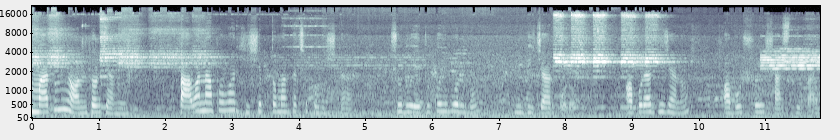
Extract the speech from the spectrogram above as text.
মা, তুমি অন্তর অন্তর্জামী। পাওয়া না পাওয়ার হিসেব তোমার কাছে পরিষ্কার। শুধু এটুকুই বলব, বিচার করো। অপরাধী যেন অবশ্যই শাস্তি পায়।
